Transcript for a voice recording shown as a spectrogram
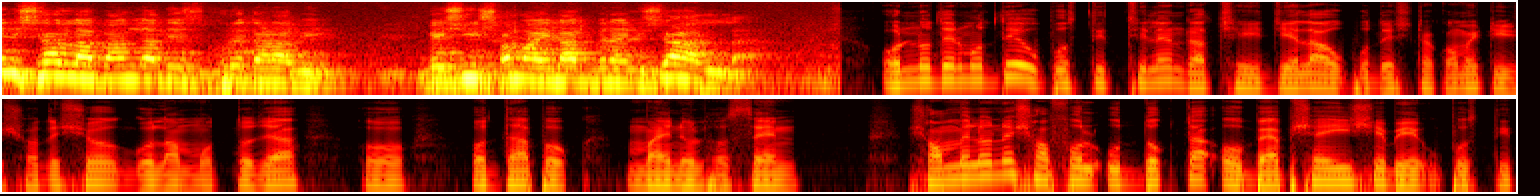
ইনশাআল্লাহ বাংলাদেশ ঘুরে দাঁড়াবে। বেশি সময় লাগবে না, ইনশাআল্লাহ। অন্যদের মধ্যে উপস্থিত ছিলেন রাজশাহী জেলা উপদেষ্টা কমিটির সদস্য গোলাম মোর্তজা ও অধ্যাপক মাইনুল হোসেন। সম্মেলনে সফল উদ্যোক্তা ও ব্যবসায়ী হিসেবে উপস্থিত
